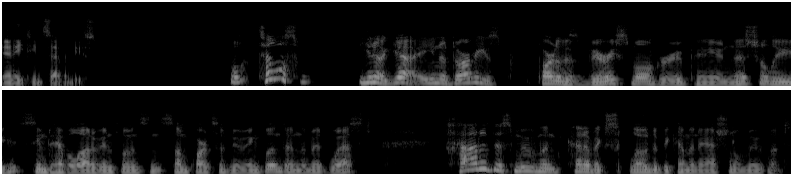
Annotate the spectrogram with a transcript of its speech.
and 1870s. Well, tell us, you know, yeah, you know, Darby is part of this very small group, and he initially seemed to have a lot of influence in some parts of New England and the Midwest. How did this movement kind of explode to become a national movement?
